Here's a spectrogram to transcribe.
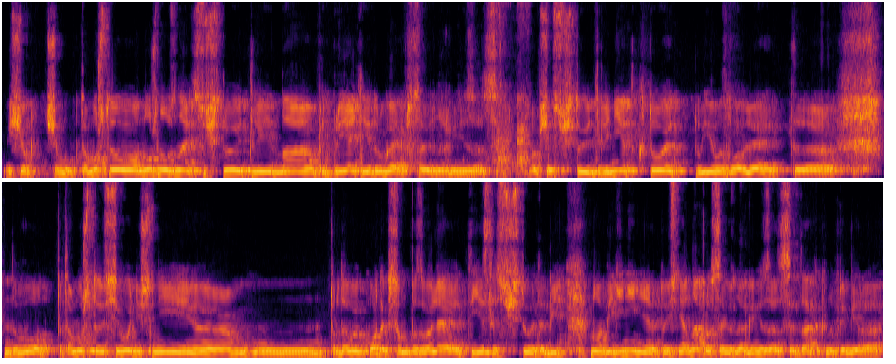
еще к чему? К тому, что нужно узнать, существует ли на предприятии другая профсоюзная организация. Вообще существует или нет, кто ее возглавляет. Э, вот, потому что сегодняшний э, трудовой кодекс, он позволяет, если существует ну, объединение, то есть не одна профсоюзная организация, да, как, например, а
